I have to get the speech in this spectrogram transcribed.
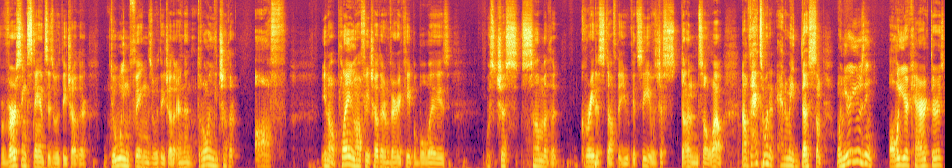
reversing stances with each other, doing things with each other, and then throwing each other off, you know, playing off each other in very capable ways was just some of the greatest stuff that you could see. It was just done so well. Now that's when an anime does some when you're using all your characters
